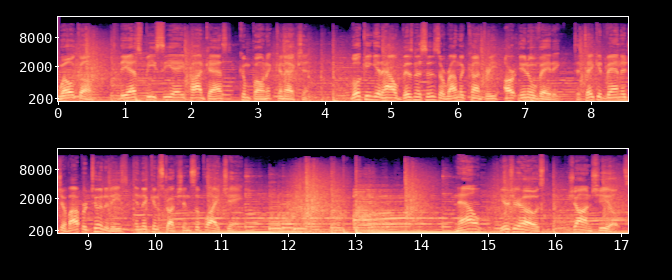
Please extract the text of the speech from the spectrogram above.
Welcome to the SBCA podcast, Component Connection, looking at how businesses around the country are innovating to take advantage of opportunities in the construction supply chain. Now, here's your host, Sean Shields.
